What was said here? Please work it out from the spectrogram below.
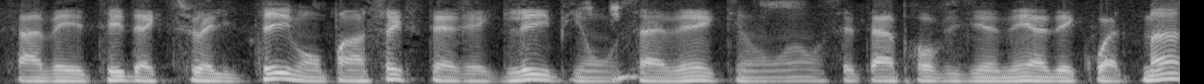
ça avait été d'actualité, mais on pensait que c'était réglé, puis on savait qu'on s'était approvisionné adéquatement.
